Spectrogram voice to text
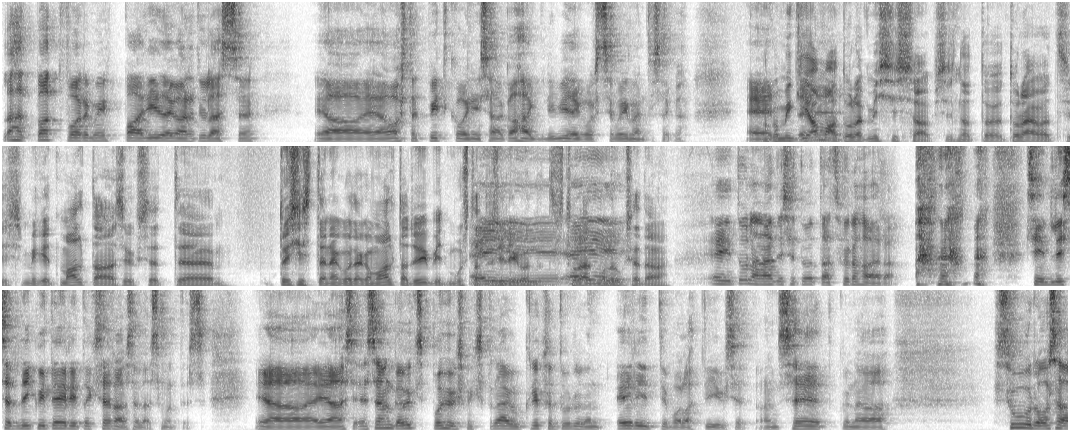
lähed platvormi, paned ID-kaardi ülesse ja, ja ostad Bitcoini saja kahekümne viiekordse võimendusega. aga mingi jama tuleb, mis siis saab, siis nad tulevad siis mingid Malta siuksed tõsiste nägudega Malta tüübid mustades ülikondades tulevad mulle ukse taha. Ei tule, nad lihtsalt võtavad su raha ära sind lihtsalt likvideeritakse ära selles mõttes. ja, ja see, on ka üks põhjus, miks praegu krüptoturud on eriti volatiivsed, on see, et kuna suur osa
